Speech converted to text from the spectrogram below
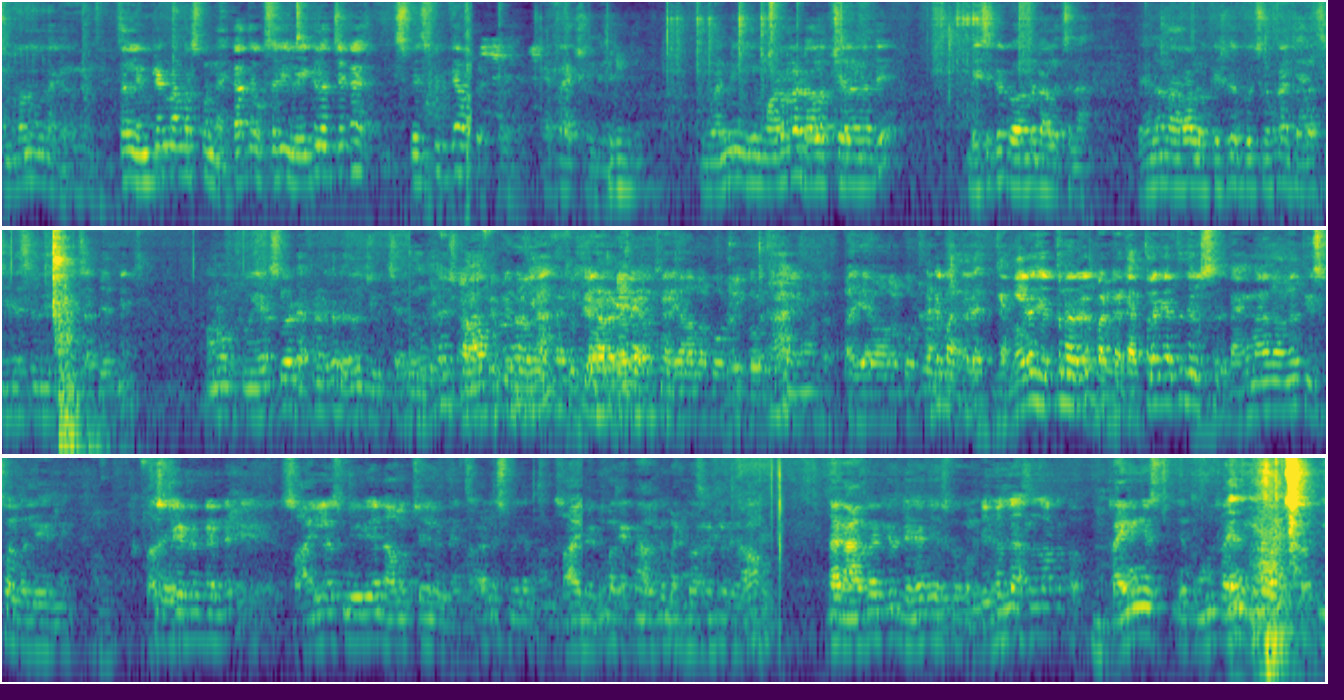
కొంతమంది ఉన్నాయి కదా. చాలా లిమిటెడ్ మెంబర్స్ ఉన్నాయి. కాకపోతే ఒకసారి ఈ వెహికల్ వచ్చాక స్పెసిఫిక్గా అట్రాక్షన్ ఇవన్నీ ఈ మోడల్లో డెవలప్ చేయాలన్నది బేసిక్గా గవర్నమెంట్ ఆలోచన. నేను నారా లోకేష్ గారికి వచ్చినప్పుడు ఆయన చాలా సీరియస్గా తీసుకున్న సబ్జెక్ట్ని మనం టూ ఇయర్స్లో డెఫినెట్గా రిజల్ట్ చూపించాలి స్టాఫ్ అంటే జనరల్గా చెప్తున్నారు బట్ డెప్త్లోకి వెళ్తే తెలుస్తుంది. బ్యాంక్ మేనేజ్ తీసుకోవాలి మళ్ళీ ఫస్ట్ ఏంటంటే సాయిల్లెస్ మీడియా డెవలప్ చేయాలండి Wireless medium. సాయిల్ అంటే మాకు ఎక్కడ అలాగే మట్టి దొరకట్లేదు. దానికి ఆల్టర్నేటివ్ డిజైన్ చేసుకోవాలి అసలు దొరకదు. ట్రైనింగ్ ఇంత ముందు ట్రైనింగ్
